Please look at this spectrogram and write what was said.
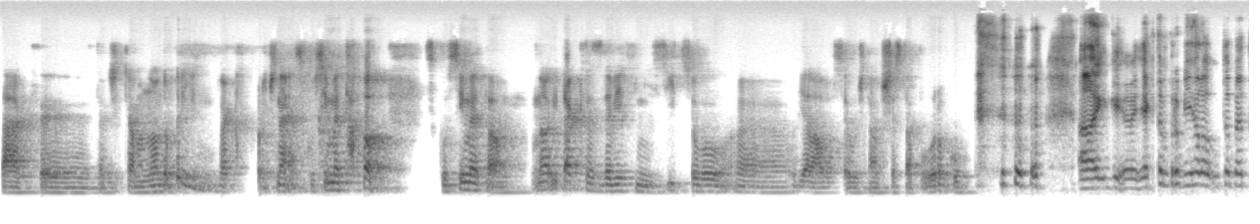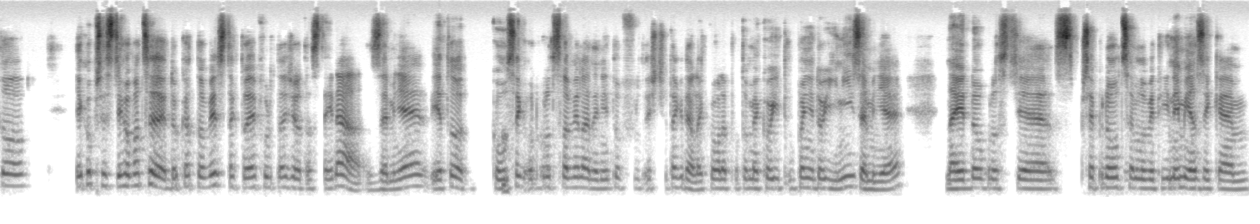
Tak, eh, tak říkám, no dobrý, tak proč ne, zkusíme to. Zkusíme to. No i tak z devěti měsíců uh, udělalo se už na 6,5 roku. Ale jak tam probíhalo u tebe to, jako přestěhovat se do Katovic, tak to je furt ta, že ta stejná země, je to kousek od Vroclavy, ale není to furt ještě tak daleko, ale potom jako jít úplně do jiné země, najednou prostě přepnout se, mluvit jiným jazykem,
